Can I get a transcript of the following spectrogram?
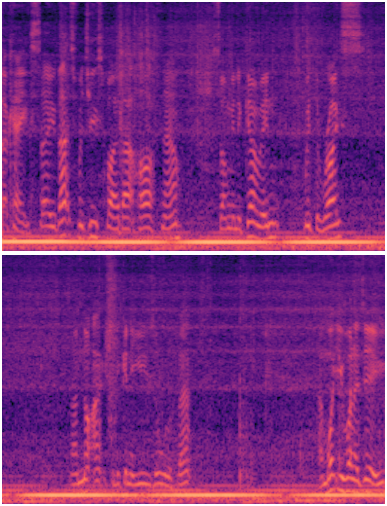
Okay, so that's reduced by about half now. So I'm going to go in with the rice. I'm not actually going to use all of that. And what you want to do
